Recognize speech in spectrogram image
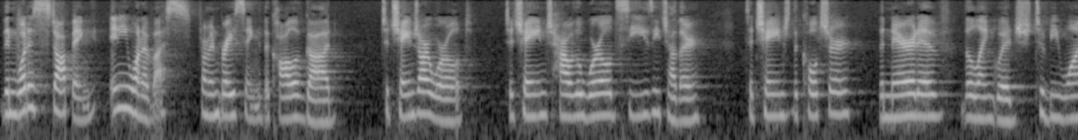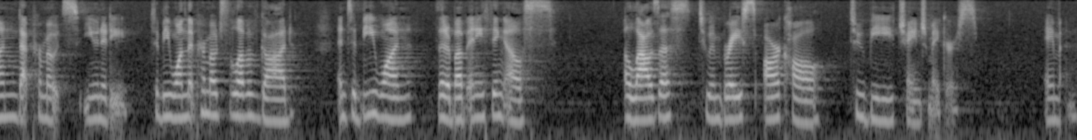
then what is stopping any one of us from embracing the call of God to change our world, to change how the world sees each other, to change the culture, the narrative, the language, to be one that promotes unity? To be one that promotes the love of God, and to be one that, above anything else, allows us to embrace our call to be change makers. Amen.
